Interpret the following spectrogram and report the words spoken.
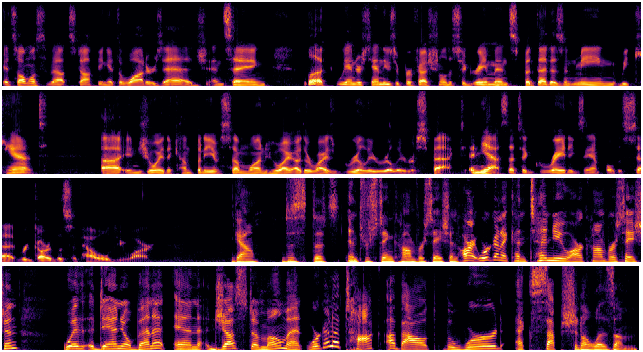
it's almost about stopping at the water's edge and saying, look, we understand these are professional disagreements, but that doesn't mean we can't uh, enjoy the company of someone who I otherwise really, really respect. And yes, that's a great example to set, regardless of how old you are. Yeah, just that's interesting conversation. All right, we're going to continue our conversation with Daniel Bennett in just a moment. We're going to talk about the word exceptionalism.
